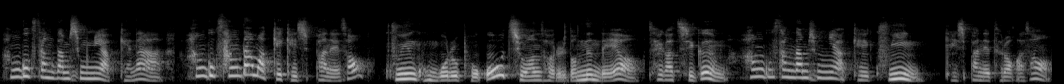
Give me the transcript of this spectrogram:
한국상담심리학회나 한국상담학회 게시판에서 구인 공고를 보고 지원서를 넣는데요. 제가 지금 한국상담심리학회 구인 게시판에 들어가서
